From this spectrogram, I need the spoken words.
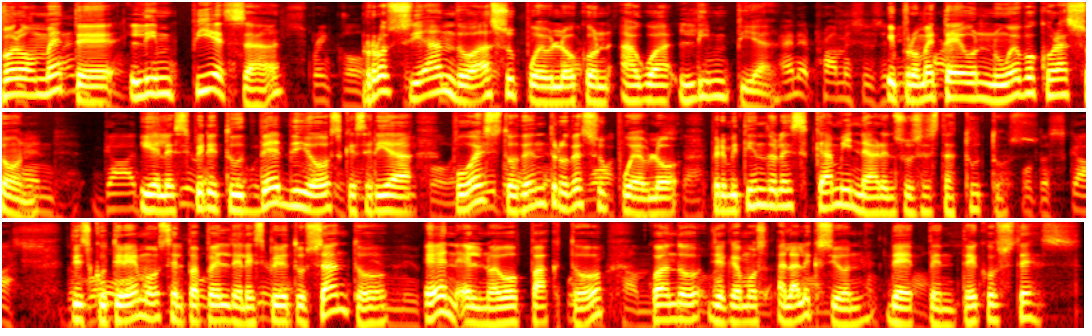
promete limpieza rociando a su pueblo con agua limpia y promete un nuevo corazón y el Espíritu de Dios que sería puesto dentro de su pueblo, permitiéndoles caminar en sus estatutos. Discutiremos el papel del Espíritu Santo en el nuevo pacto cuando lleguemos a la lección de Pentecostés.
